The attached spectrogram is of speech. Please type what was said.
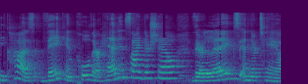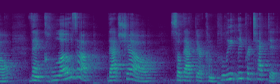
because they can pull their head inside their shell, their legs and their tail, then close up that shell so that they're completely protected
